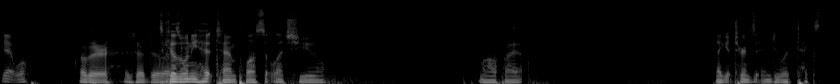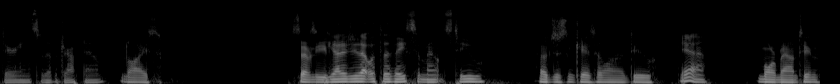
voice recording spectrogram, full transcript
Yeah, well. other. I just had to like, Because when you hit 10 plus, it lets you modify it. Like it turns it into a text area instead of a drop down. nice. 70 you got to do that with the VESA mounts too. oh, just in case I want to do Yeah. more mounting.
